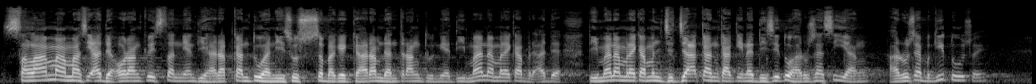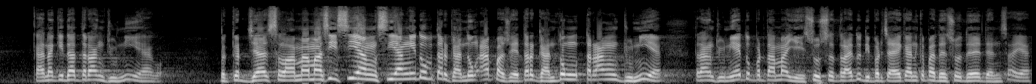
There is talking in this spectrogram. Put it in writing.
Selama masih ada orang Kristen yang diharapkan Tuhan Yesus sebagai garam dan terang dunia, di mana mereka berada, di mana mereka menjejakkan kakinya di situ harusnya siang, harusnya begitu, saya. Karena kita terang dunia kok. Bekerja selama masih siang, siang itu tergantung apa, saya? Tergantung terang dunia. Terang dunia itu pertama Yesus, setelah itu dipercayakan kepada saudara dan saya,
